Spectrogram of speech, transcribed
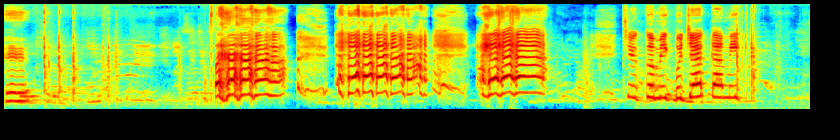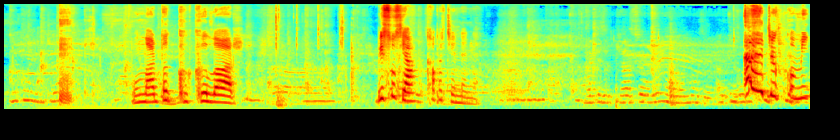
çok komik bu çok komik. Bunlar da kıkılar. Bir sus ya. Kapat çeneni. Aa, çok komik.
